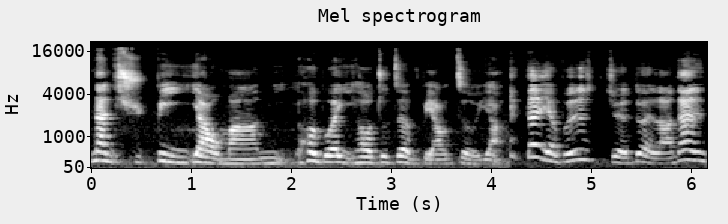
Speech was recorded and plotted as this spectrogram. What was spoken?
那需必要吗？你会不会以后就真的不要这样？但也不是绝对啦，但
